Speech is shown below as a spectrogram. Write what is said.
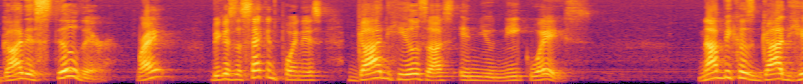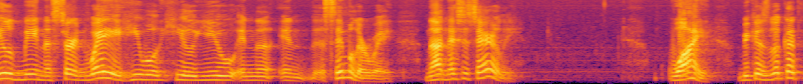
God is still there, right? Because the second point is God heals us in unique ways. Not because God healed me in a certain way, He will heal you in a, in a similar way. Not necessarily. Why? Because look at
